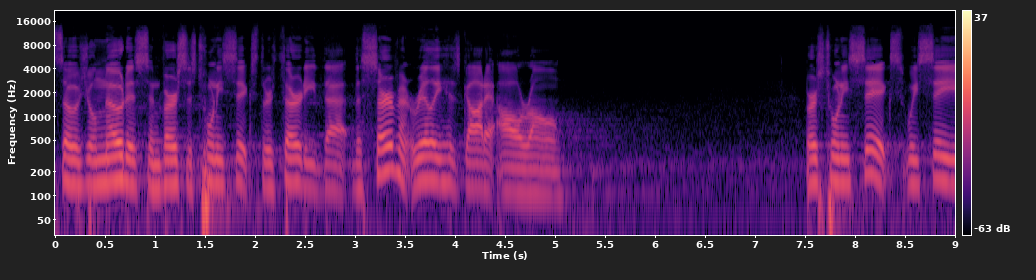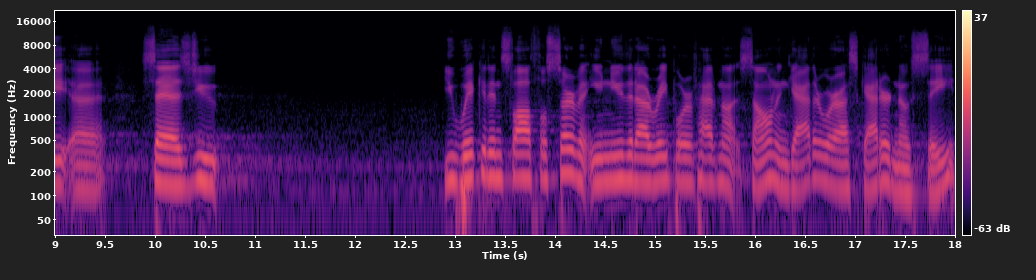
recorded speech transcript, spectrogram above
So, as you'll notice in verses 26 through 30, that the servant really has got it all wrong. Verse 26, we see, uh, says, You you wicked and slothful servant, you knew that I reap where I have not sown and gather where I scattered no seed.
